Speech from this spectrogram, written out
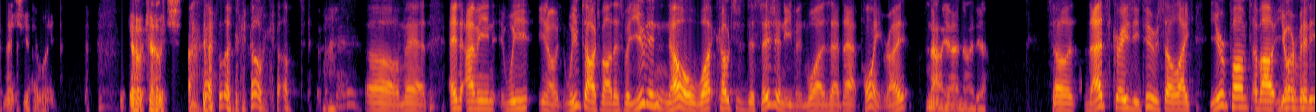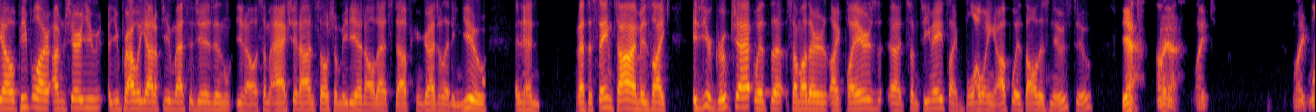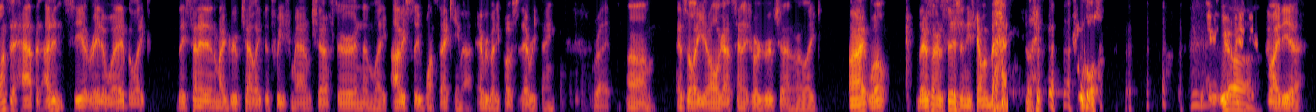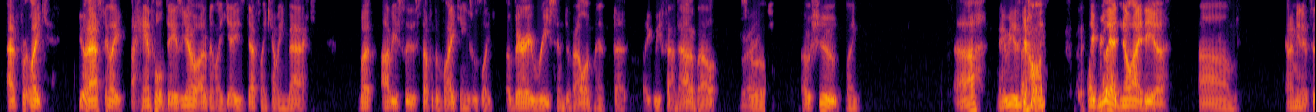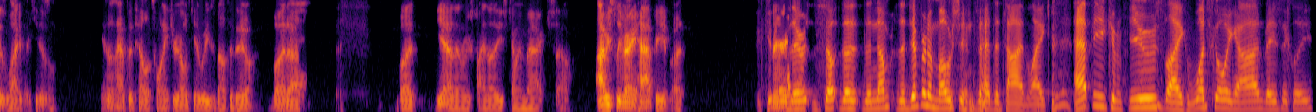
Michigan. Like, let's go, coach. Let's go, coach. Oh man. And I mean, we, you know, we've talked about this, but you didn't know what coach's decision even was at that point, right? No, yeah, I had no idea. So that's crazy too. So like you're pumped about your video. People are I'm sure you you probably got a few messages and you know some action on social media and all that stuff congratulating you. And then at the same time is like is your group chat with uh, some other like players, uh, some teammates like blowing up with all this news too? Yeah. Oh yeah. Like like once it happened, I didn't see it right away, but like they sent it into my group chat, like the tweet from Adam Schefter, and then like obviously once that came out, everybody posted everything. Right. Um, and so like it all got sent into our group chat, and we're like, all right, well, there's our decision. He's coming back. like, cool. Like, we, Oh. we had no idea. At first, like you would ask me like a handful of days ago, I'd have been like, yeah, he's definitely coming back. But obviously, the stuff with the Vikings was like a very recent development that like we found out about. So Right. like, oh shoot, like ah, maybe he's going. like really had no idea. Um and I mean it's his life. Like he doesn't he doesn't have to tell a 23 year old kid what he's about to do. But uh but yeah, then we find out he's coming back. So obviously very happy, but there so the the number the different emotions at the time like happy confused like what's going on basically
